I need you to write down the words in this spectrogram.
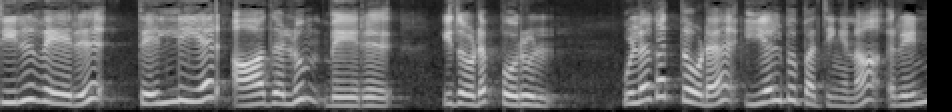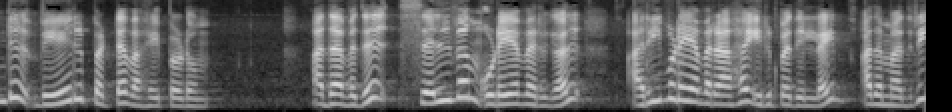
திருவேறு தெல்லியர் ஆதலும் வேறு. இதோட பொருள் உலகத்தோட இயல்பு பார்த்திங்கன்னா ரெண்டு வேறுபட்ட வகைப்படும். அதாவது செல்வம் உடையவர்கள் அறிவுடையவராக இருப்பதில்லை. அதை மாதிரி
